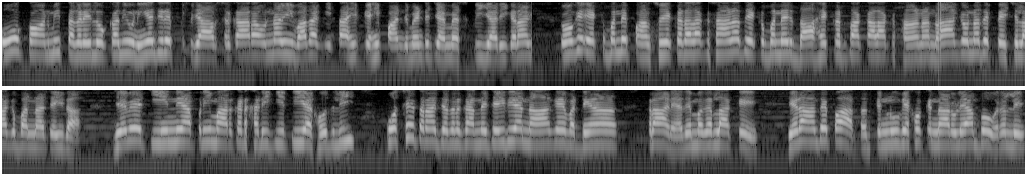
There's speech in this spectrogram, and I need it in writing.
ਉਹ ਇਕਨੋਮੀ ਤਗੜੇ ਲੋਕਾਂ ਦੀ ਹੋਣੀ ਆ, ਜਿਹੜੇ ਪੰਜਾਬ ਸਰਕਾਰ ਆ, ਉਹਨਾਂ ਵੀ ਵਾਅਦਾ ਕੀਤਾ ਸੀ ਕਿ ਅਸੀਂ 5 ਮਿੰਟ 'ਚ ਐਮਐਸਪੀ ਜਾਰੀ ਕਰਾਂਗੇ। ਕਿਉਂਕਿ ਇੱਕ ਬੰਨੇ 500 ਏਕੜ ਵਾਲਾ ਕਿਸਾਨ ਆ ਤੇ ਇੱਕ ਬੰਨੇ 10 ਏਕੜ ਤੱਕ ਵਾਲਾ ਕਿਸਾਨ ਆ, ਨਾ ਕਿ ਉਹਨਾਂ ਦੇ ਪਿੱਛ ਲੱਗ ਬੰਨਣਾ ਚਾਹੀਦਾ। ਜਿਵੇਂ ਚੀਨ ਨੇ ਆਪਣੀ ਮਾਰਕੀਟ ਖੜੀ ਕੀਤੀ ਹੈ ਖੁਦ ਲਈ, ਉਸੇ ਤਰ੍ਹਾਂ ਯਤਨ ਕਰਨੇ ਚਾਹੀਦੇ ਆ, ਨਾ ਕਿ ਵੱਡਿਆਂ ਘਰਾਣਿਆਂ ਦੇ ਮਗਰ ਲਾ ਕੇ। ਜਿਹੜਾ ਆਂਦੇ ਭਾਰਤ ਤੈਨੂੰ ਵੇਖੋ ਕਿੰਨਾ ਰੁਲਿਆ ਭੋਰ ਹੱਲੇ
